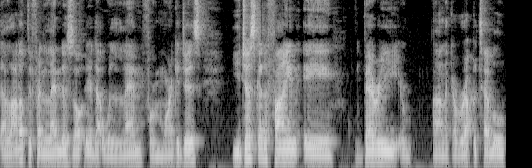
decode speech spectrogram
a lot of different lenders out there that will lend for mortgages. You just got to find a very uh, like a reputable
